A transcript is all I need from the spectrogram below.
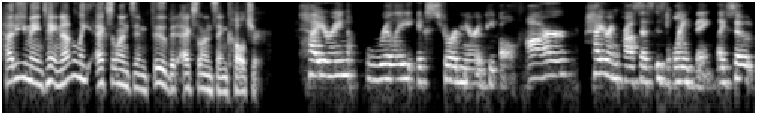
How do you maintain not only excellence in food, but excellence in culture? Hiring really extraordinary people. Our hiring process is lengthy. Like, so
